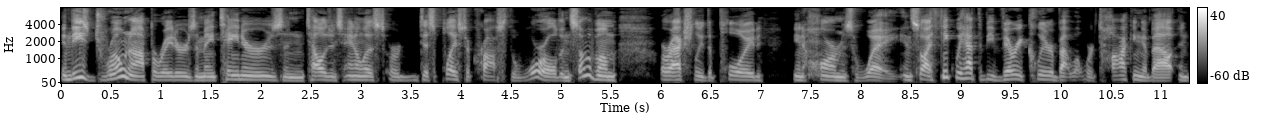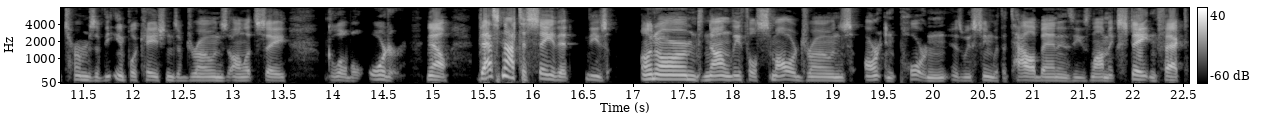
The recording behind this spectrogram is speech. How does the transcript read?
And these drone operators and maintainers and intelligence analysts are displaced across the world, and some of them are actually deployed in harm's way. And so I think we have to be very clear about what we're talking about in terms of the implications of drones on, let's say, global order. Now, that's not to say that these unarmed, non lethal, smaller drones aren't important, as we've seen with the Taliban and the Islamic State. In fact,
